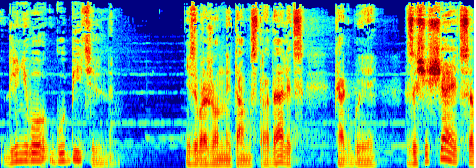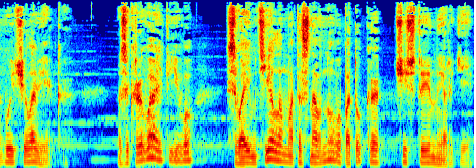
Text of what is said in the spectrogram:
для него губительным. Изображенный там страдалец как бы защищает собой человека, закрывает его своим телом от основного потока чистой энергии,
